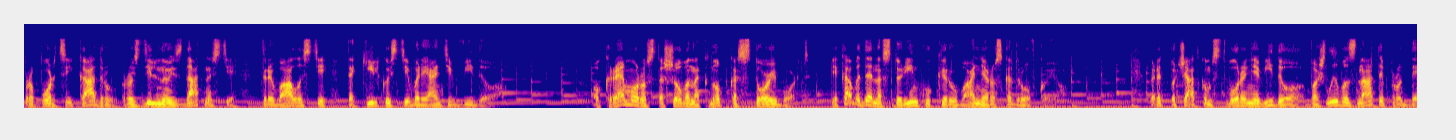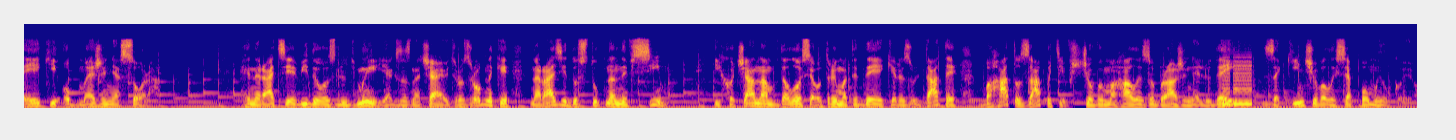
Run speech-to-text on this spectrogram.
пропорцій кадру, роздільної здатності, тривалості та кількості варіантів відео. Окремо розташована кнопка Storyboard, яка веде на сторінку керування розкадровкою. Перед початком створення відео важливо знати про деякі обмеження Sora. Генерація відео з людьми, як зазначають розробники, наразі доступна не всім. І хоча нам вдалося отримати деякі результати, багато запитів, що вимагали зображення людей, закінчувалися помилкою.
